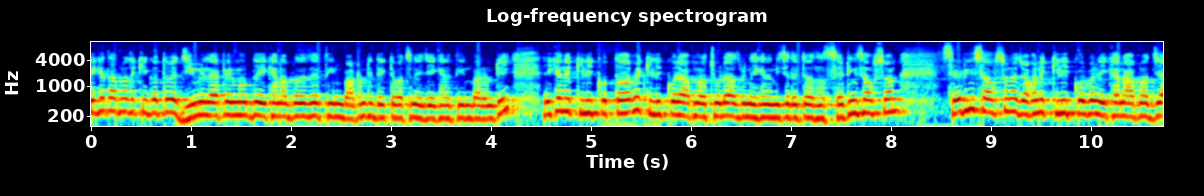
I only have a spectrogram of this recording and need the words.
এক্ষেত্রে আপনাদের কী করতে হবে জিমেল অ্যাপের মধ্যে এখানে আপনাদের যে তিন বাটনটি দেখতে পাচ্ছেন, এই যে এখানে তিন বাটনটি এখানে ক্লিক করতে হবে। ক্লিক করে আপনারা চলে আসবেন, এখানে নিচে দেখতে পাচ্ছেন সেটিংস অপশন সেটিংস অপশনে যখনই ক্লিক করবেন, এখানে আপনার যে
